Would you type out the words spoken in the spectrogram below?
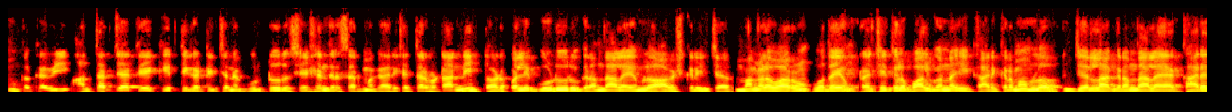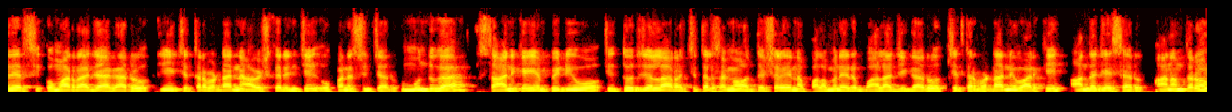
ప్రముఖ కవి అంతర్జాతీయ కీర్తి గట్టించిన గుంటూరు శేషేంద్ర శర్మ గారి చిత్రపటాన్ని తోడపల్లి గూడూరు గ్రంథాలయంలో ఆవిష్కరించారు. మంగళవారం ఉదయం రచయితలు పాల్గొన్న ఈ కార్యక్రమంలో జిల్లా గ్రంథాలయ కార్యదర్శి కుమార్ రాజా గారు ఈ చిత్రపటాన్ని ఆవిష్కరించి ఉపన్యసించారు. ముందుగా స్థానిక ఎంపీడీఓ చిత్తూరు జిల్లా రచయితల సంఘం అధ్యక్షులైన పలమనేరు బాలాజీ గారు చిత్రపటాన్ని వారికి అందజేశారు. అనంతరం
